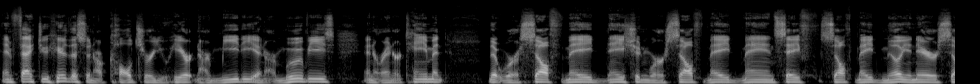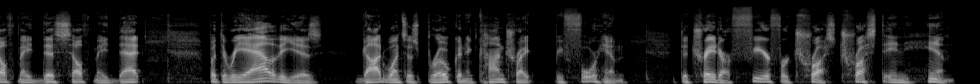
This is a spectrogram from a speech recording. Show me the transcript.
In fact, you hear this in our culture, you hear it in our media, in our movies, in our entertainment that we're a self made nation, we're a self made man, safe, self made millionaires, self made this, self made that. But the reality is, God wants us broken and contrite before Him to trade our fear for trust, trust in Him.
